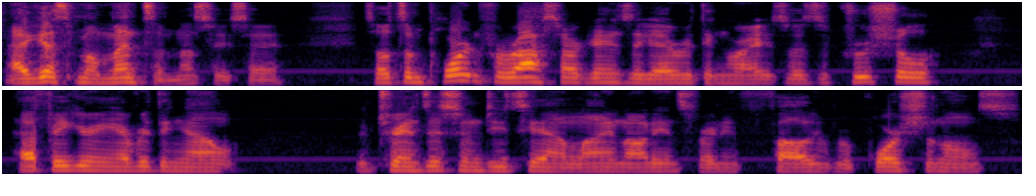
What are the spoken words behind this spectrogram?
I guess momentum, that's what you say. So it's important for Rockstar Games to get everything right. So it's crucial have figuring everything out. The transition GTA Online audience for any following proportionals,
